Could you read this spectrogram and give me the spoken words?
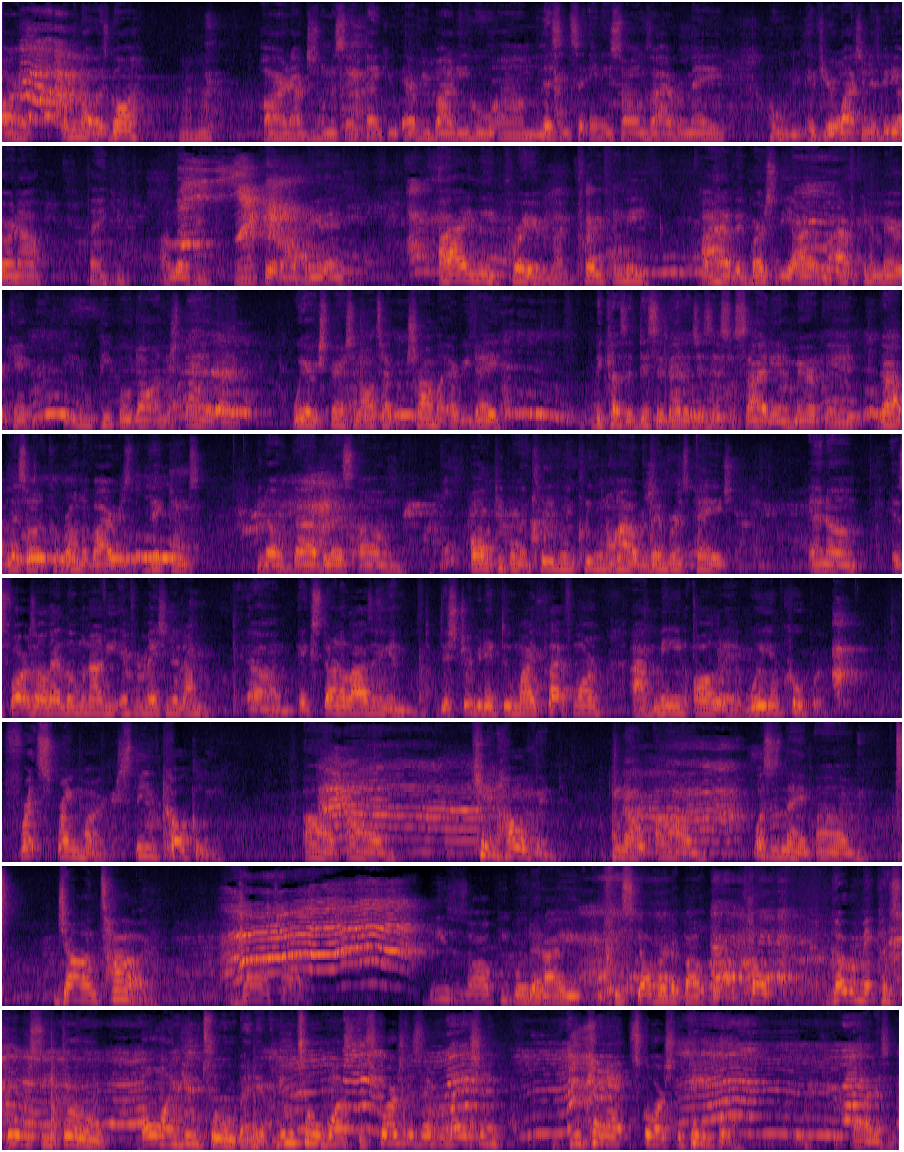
All right, let me know. It's going. All right, I just want to say thank you everybody who um listened to any songs I ever made. Who, if you're watching this video right now, thank you. I love you. When I feel I'll it in. I need prayer. Like pray for me. I have adversity. I am an African American. You people don't understand. Like we're experiencing all type of trauma every day because of disadvantages in society in America. And God bless all the coronavirus victims. You know, God bless um all the people in Cleveland, Cleveland, Ohio Remembrance page. And um, as far as all that Illuminati information that I'm um, externalizing and distributing through my platform, I mean all of that. William Cooper, Fritz Springmeyer, Steve Cokely, um, um, Kent Hovind, you know, um, what's his name? Um, John Todd. John is all people that I discovered about the occult government conspiracy through on YouTube. And if YouTube wants to scorch this information, you can't scorch the people. All right, that's it.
